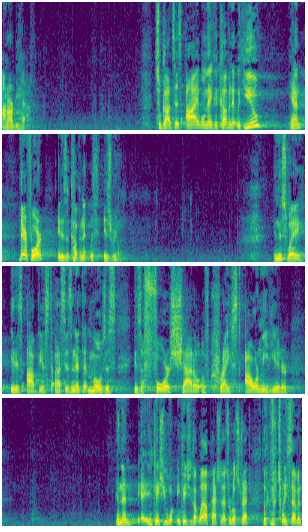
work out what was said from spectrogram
on our behalf. So God says, I will make a covenant with you, and therefore, it is a covenant with Israel. In this way, it is obvious to us, isn't it, that Moses is a foreshadow of Christ, our mediator. And then, in case you, in case you thought, well, Pastor, that's a real stretch, look at verse 27.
